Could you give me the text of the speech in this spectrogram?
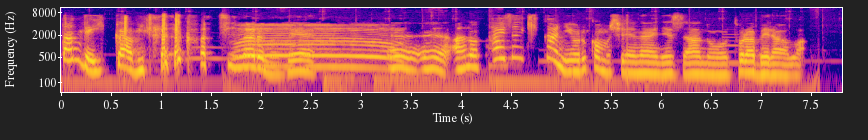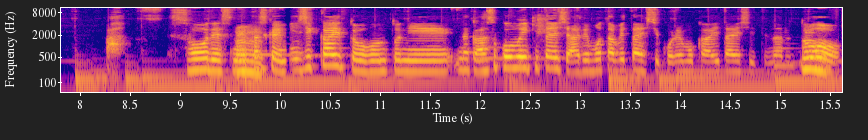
たんでいいか、みたいな感じになるので、うーんうんうん、あの、滞在期間によるかもしれないです、あの、トラベラーは。そうですね、うん。確かに短いと本当になんかあそこも行きたいしあれも食べたいしこれも買いたいしってなると、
